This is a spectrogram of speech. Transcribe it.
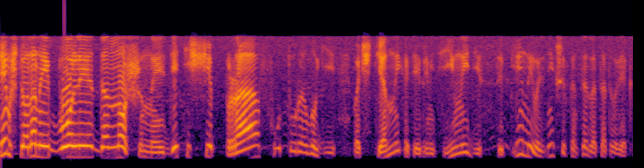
Тем, что она наиболее доношенное детище профутурологии – почтенной, хотя и примитивной дисциплины, возникшей в конце XX века.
